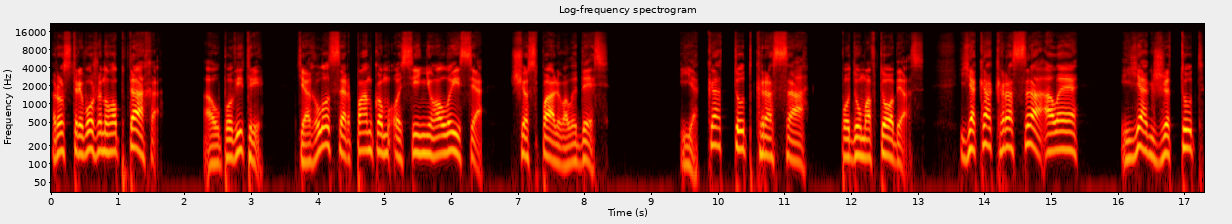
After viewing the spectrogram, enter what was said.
розтривоженого птаха, а у повітрі тягло серпанком осіннього листя, що спалювали десь. Яка тут краса, подумав Тобіас. Яка краса, але як же тут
